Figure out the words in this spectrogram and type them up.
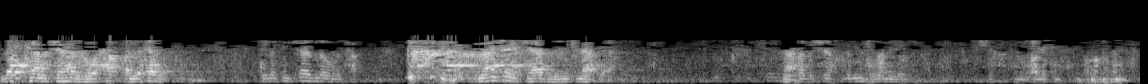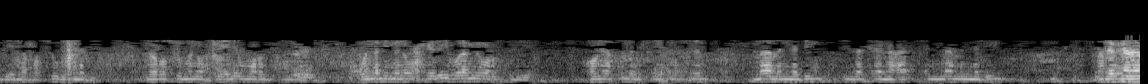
لو كان الشهادة هو حقا لكذب لكن شاهد له بالحق. ما شهد شهادة مش نافعة نعم. هذا الشيخ بالنسبة الشيخ حسن الله عليكم. فرقنا بين الرسول والنبي من الرسول من أوحي إليه ومن إليه. والنبي من أوحي إليه ولم يورد اليه قول يقول صحيح مسلم ما من نبي إلا كان ما من نبي. إذا كان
